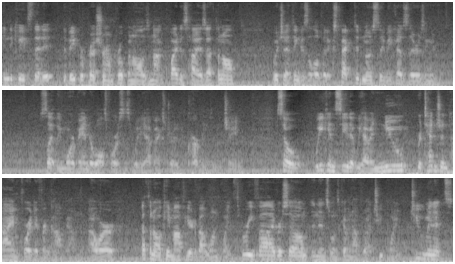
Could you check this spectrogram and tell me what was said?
indicates that it, the vapor pressure on propanol is not quite as high as ethanol, which I think is a little bit expected, mostly because there's slightly more van der Waals forces when you have extra carbons in the chain. So we can see that we have a new retention time for a different compound. Our ethanol came off here at about 1.35 or so, and then this one's coming off about 2.2 minutes.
